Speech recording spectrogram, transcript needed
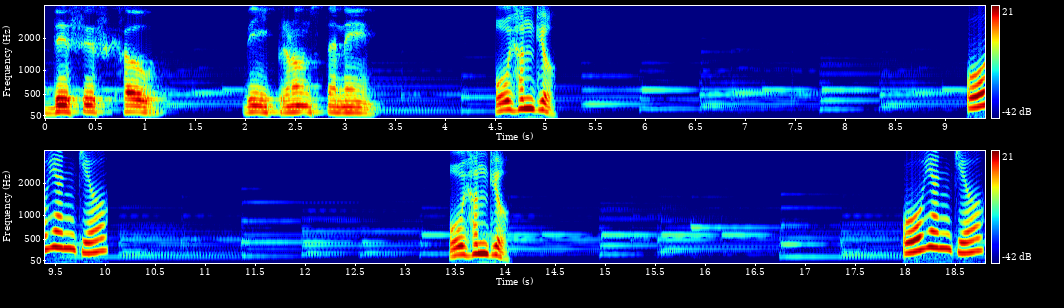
This is how we pronounce the name. 오현규, 오현규, 오현규, 오현규.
